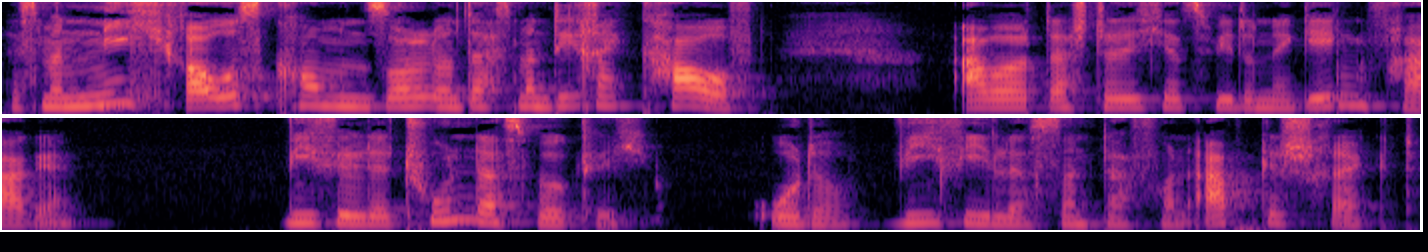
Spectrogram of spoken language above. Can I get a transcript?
dass man nicht rauskommen soll und dass man direkt kauft. Aber da stelle ich jetzt wieder eine Gegenfrage. Wie viele tun das wirklich? Oder wie viele sind davon abgeschreckt?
